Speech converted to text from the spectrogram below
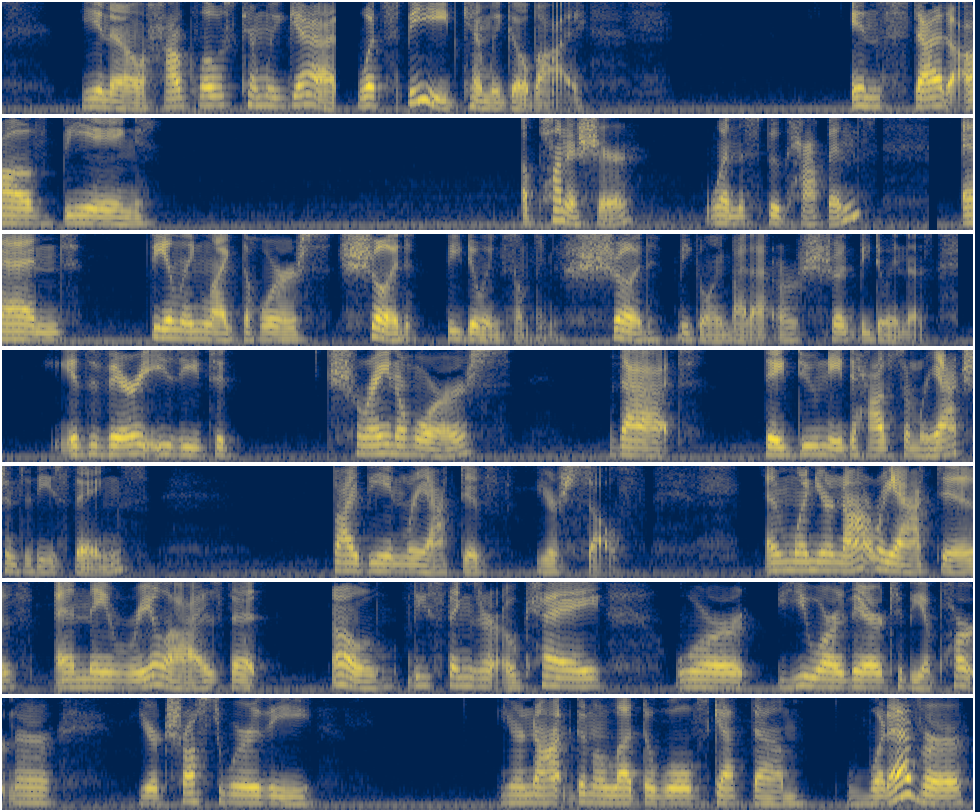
you know, how close can we get? What speed can we go by? Instead of being a punisher when the spook happens and feeling like the horse should be doing something, should be going by that, or should be doing this. It's very easy to train a horse that they do need to have some reaction to these things by being reactive yourself. And when you're not reactive and they realize that, oh, these things are okay, or you are there to be a partner, you're trustworthy, you're not going to let the wolves get them, whatever,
